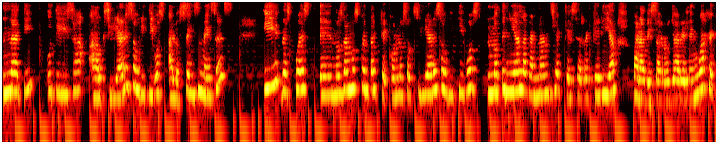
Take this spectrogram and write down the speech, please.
Nati utiliza auxiliares auditivos a los seis meses y después eh, nos damos cuenta que con los auxiliares auditivos no tenía la ganancia que se requería para desarrollar el lenguaje,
